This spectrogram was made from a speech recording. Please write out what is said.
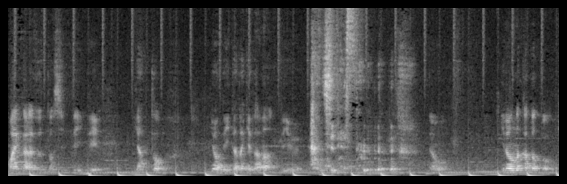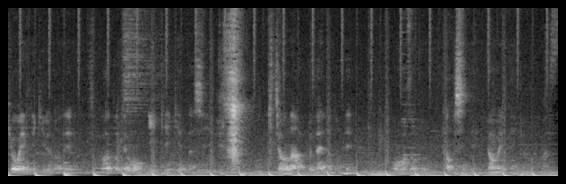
前からずっと知っていてやっと読んでいただけたなっていう感じです。でもいろんな方と共演できるのでそこはとてもいい経験だし貴重な舞台なので思う存分楽しんで頑張りたいと思います。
